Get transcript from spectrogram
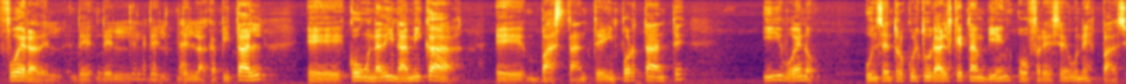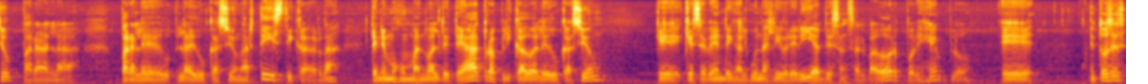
fuera de, la capital, con una dinámica bastante importante y bueno, un centro cultural que también ofrece un espacio para la, para la educación artística, ¿verdad? Tenemos un manual de teatro aplicado a la educación que, se vende en algunas librerías de San Salvador, por ejemplo. Eh, entonces,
